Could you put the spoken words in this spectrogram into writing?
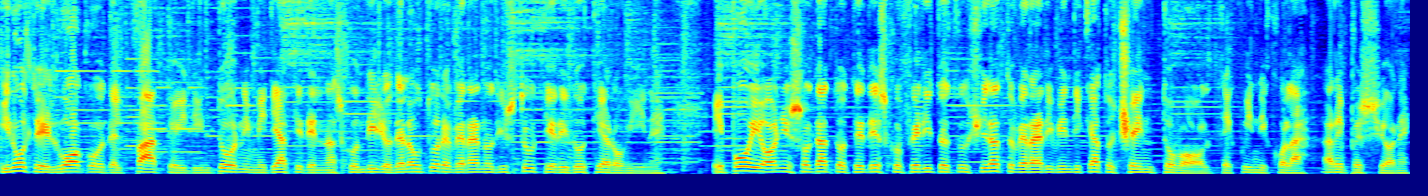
Inoltre il luogo del fatto e i dintorni immediati del nascondiglio dell'autore verranno distrutti e ridotti a rovine e poi ogni soldato tedesco ferito e trucidato verrà rivendicato cento volte, quindi con la repressione.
